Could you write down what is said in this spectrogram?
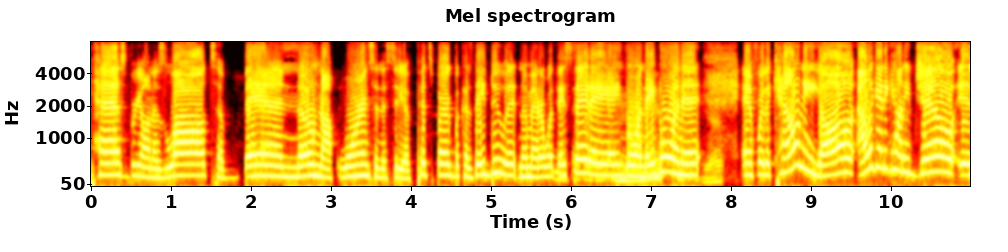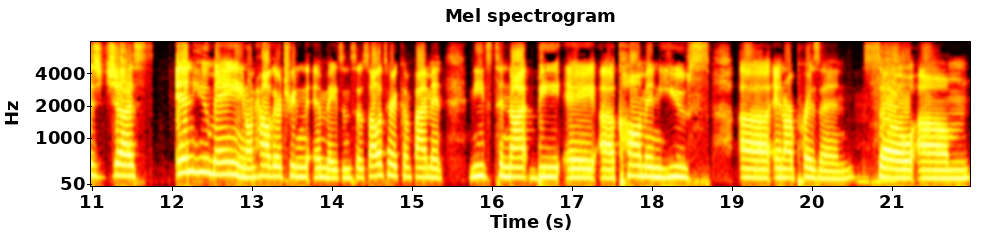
pass Breonna's law to ban no knock warrants in the city of Pittsburgh because they do it no matter what they they say do. they ain't doing, they Mhm. doing it. Yep. And for the county, y'all, Allegheny County Jail is just inhumane on how they're treating the inmates. And so solitary confinement needs to not be a, uh common use uh, in our prison. So, um,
